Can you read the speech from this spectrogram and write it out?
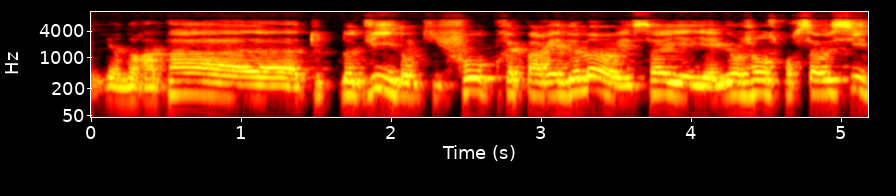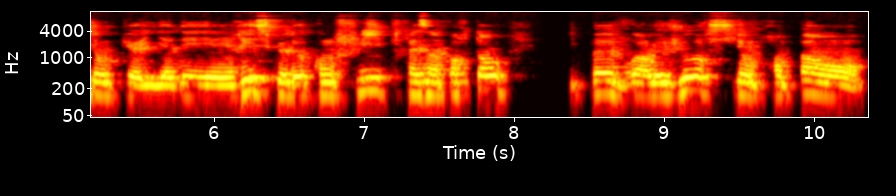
il n'y en aura pas toute notre vie, donc il faut préparer demain. Et ça, il y, a urgence pour ça aussi. Donc il y a des risques de conflits très importants qui peuvent voir le jour si on ne prend pas en,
